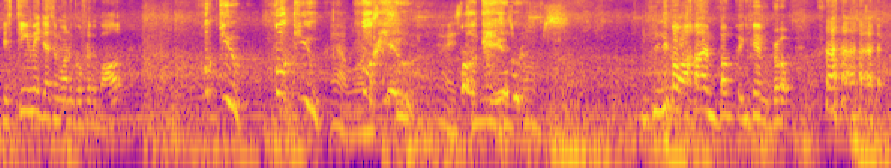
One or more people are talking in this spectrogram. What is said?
His teammate doesn't want to go for the ball. Fuck you! Fuck you! Yeah, well, Fuck you! Yeah, his Fuck you! No, I'm bumping him, bro.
